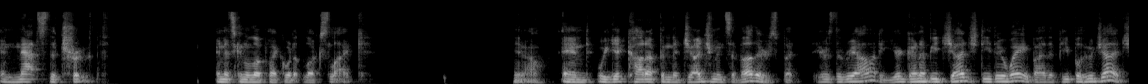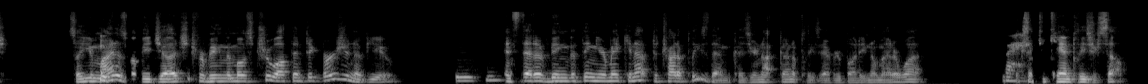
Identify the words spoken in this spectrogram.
And that's the truth. And it's going to look like what it looks like. You know, and we get caught up in the judgments of others, but here's the reality you're going to be judged either way by the people who judge. So you might as well be judged for being the most true, authentic version of you mm-hmm. instead of being the thing you're making up to try to please them because you're not going to please everybody no matter what right. except you can please yourself.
